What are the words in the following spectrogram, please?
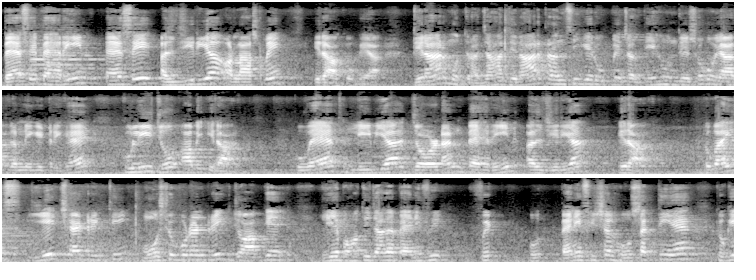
बै से बहरीन ऐसे अल्जीरिया और लास्ट में इराक हो गया। दिनार मुद्रा, जहाँ दिनार करेंसी के रूप में चलती है, उन देशों को याद करने की ट्रिक है, कुली जो अब Iran, Kuwait, Libya, Jordan, Bahrain, Algeria Iraq तो गाइस ये छह ट्रिक थी मोस्ट इंपोर्टेंट ट्रिक जो आपके लिए बहुत ही ज़्यादा बेनिफिट बेनिफिशियल हो सकती हैं, क्योंकि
